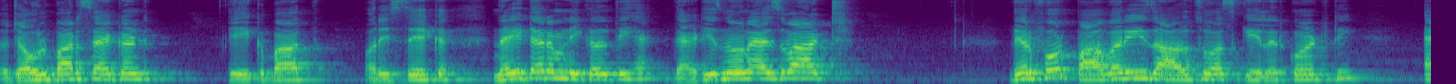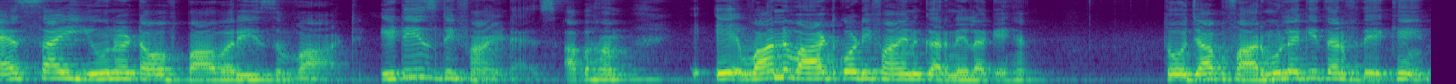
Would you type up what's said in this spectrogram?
तो जौल पर सेकंड एक बात, और इससे एक नई टर्म निकलती है that is known as watt therefore power is also a scalar quantity S I unit of power is watt it is defined as अब हम वन वाट को डिफाइन करने लगे हैं। तो जब फार्मूले की तरफ़ देखें,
